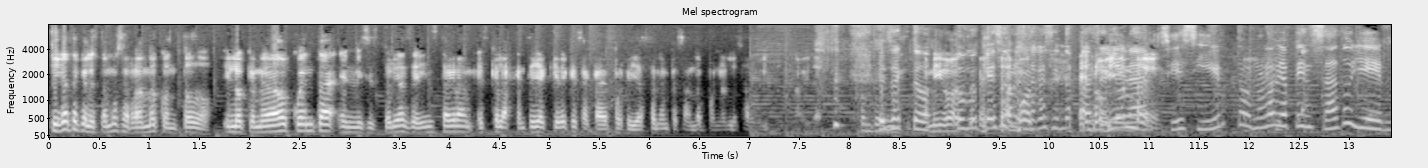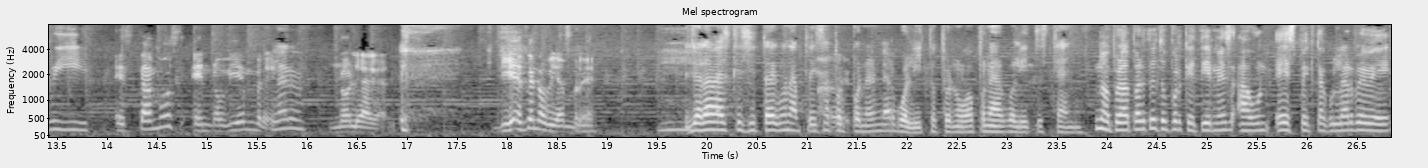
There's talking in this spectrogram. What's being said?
fíjate que lo estamos cerrando con todo. Y lo que me he dado cuenta en mis historias de Instagram es que la gente ya quiere que se acabe porque ya están empezando a poner los arbolitos de Navidad. Exacto. Amigos, Como que eso lo están haciendo para noviembre. Sí, es cierto. No lo había pensado, Jerry. Estamos en noviembre. Claro. No le hagan. 10 de noviembre. Yo la verdad es que sí traigo una prisa por ponerme arbolito, pero no voy a poner arbolito este año. No, pero aparte tú porque tienes a un espectacular bebé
